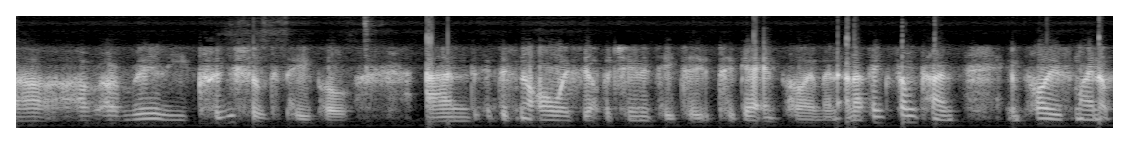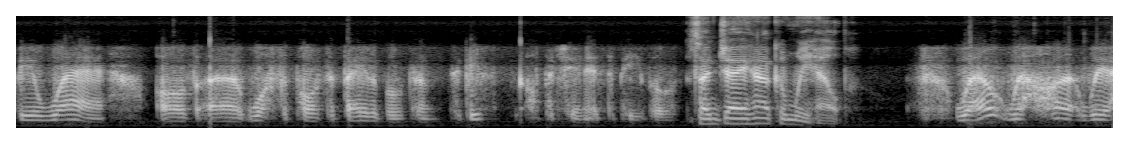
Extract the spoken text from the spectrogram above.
are, are, are really crucial to people. And there's not always the opportunity to, to get employment. And I think sometimes employers might not be aware of uh, what support's available to, to give opportunities to people. So, Jay, how can we help? Well, we're, we're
